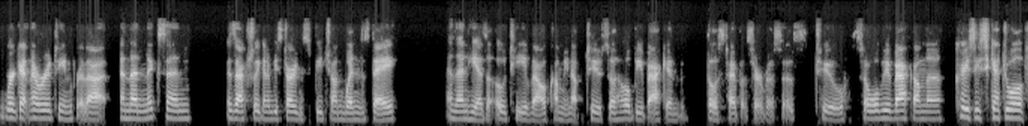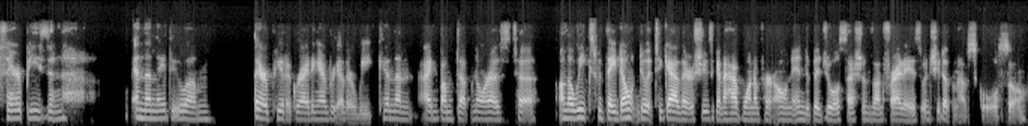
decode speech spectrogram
we're getting a routine for that. And then Nixon is actually going to be starting speech on Wednesday, and then he has an OT eval coming up too, so he'll be back in those type of services too. So we'll be back on the crazy schedule of therapies and and then they do um therapeutic writing every other week. And then I bumped up Nora's to on the weeks when they don't do it together, she's going to have one of her own individual sessions on Fridays when she doesn't have school. So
